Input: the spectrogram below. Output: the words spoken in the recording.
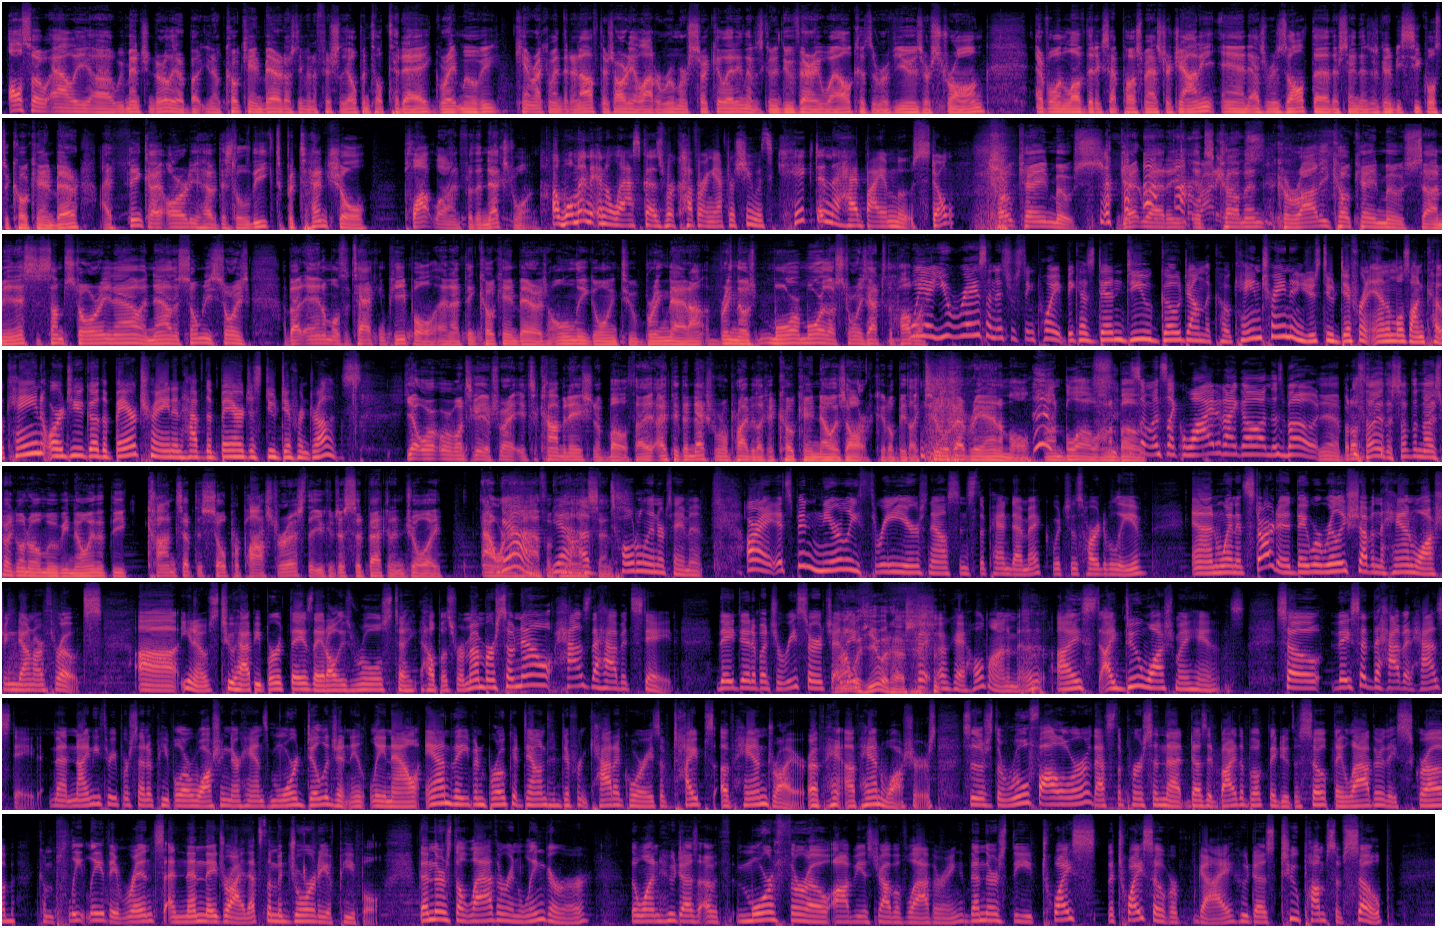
Also, Allie, uh, we mentioned earlier, but you know, Cocaine Bear doesn't even officially open till today. Great movie. Can't recommend it enough. There's already a lot of rumors circulating that it's going to do very well because the reviews are strong. Everyone loved it except Postmaster Johnny, and as a result, uh, they're saying that there's going to be sequels to Cocaine Bear. I think I already have this leaked potential plot line for the next one. A woman in Alaska is recovering after she was kicked in the head by a moose. Don't Cocaine Moose. Get ready. it's coming. moose. Karate Cocaine Moose. I mean, this is some story now, and now there's so many stories about animals attacking people, and I think Cocaine Bear is only going to bring that on, bring those more and more of those stories out to the public. Well, yeah, you raise an interesting point because then do you go down the cocaine train and you just do different animals on cocaine, or do you go the bear train and have the bear just do different drugs? Yeah, or, or once again, it's right. It's a combination of both. I, I think the next one will probably be like a cocaine Noah's Ark. It'll be like two of every animal on blow on a boat. Someone's like, why did I go on this boat? Yeah, but I'll tell you, there's something nice about going to a movie knowing that the concept is so preposterous that you can just sit back and enjoy hour and a half of yeah, nonsense. of total entertainment. All right, it's been nearly three years now since the pandemic, which is hard to believe. And when it started, they were really shoving the hand washing down our throats. Uh, you know, two happy birthdays. They had all these rules to help us remember. So now, has the habit stayed? They did a bunch of research, and Not they with you, it has. Fi- okay, hold on a minute. I, I do wash my hands. So they said the habit has stayed, that 93% of people are washing their hands more diligently now, and they even broke it down to different categories of types of hand dryer, of, ha- of hand washers. So there's the rule follower, that's the person that does it by the book. They do the soap, they lather, they scrub completely, they rinse, and then they dry. That's the majority of people. Then there's the lather and lingerer the one who does a th- more thorough, obvious job of lathering. Then there's the twice the twice over guy who does two pumps of soap.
